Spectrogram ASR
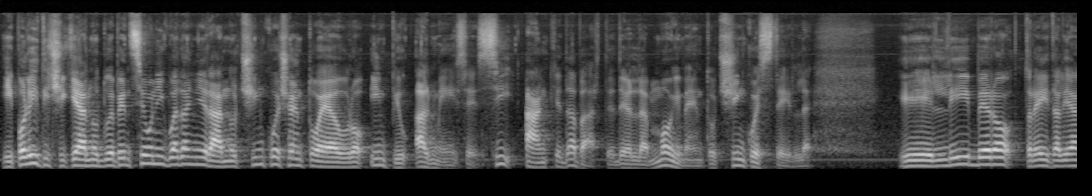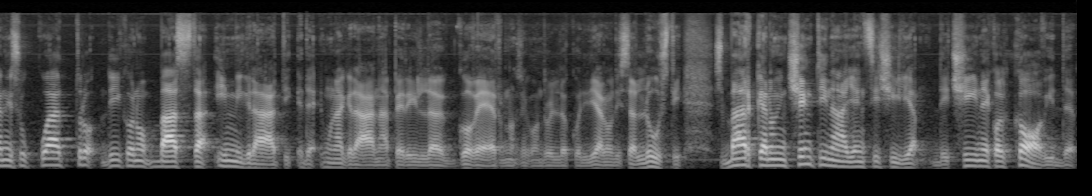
I politici che hanno due pensioni guadagneranno 500 euro in più al mese, sì anche da parte del Movimento 5 Stelle. Il libero, tre italiani su quattro dicono basta immigrati ed è una grana per il governo, secondo il quotidiano di Sallusti. Sbarcano in centinaia in Sicilia, decine col Covid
